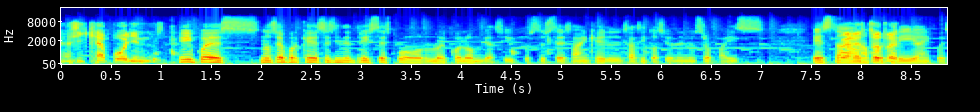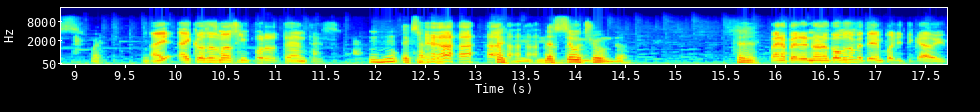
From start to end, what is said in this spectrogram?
así que apóyennos. Y pues no sé por qué se sienten tristes por lo de Colombia, sí, pues ustedes saben que esa situación en nuestro país está Bueno, una otra. porquería y pues bueno. Hay, hay cosas más importantes. Ujú, exacto. Sí, sí, That's so true. Bueno, pero no nos vamos a meter en política, David.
